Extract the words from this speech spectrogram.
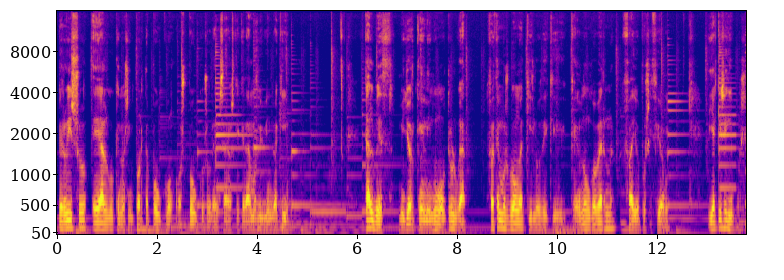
Pero iso é algo que nos importa pouco aos poucos ourensáns que quedamos vivindo aquí. Tal vez, millor que en ningún outro lugar, facemos bon aquilo de que quen non goberna fai oposición E aquí seguimos,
